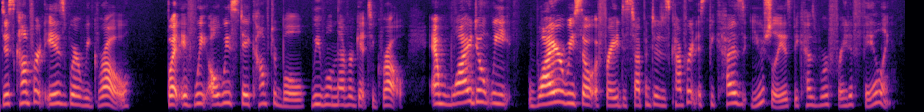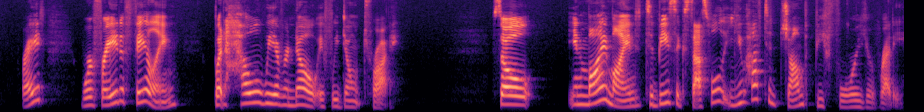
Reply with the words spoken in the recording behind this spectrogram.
discomfort is where we grow, but if we always stay comfortable, we will never get to grow. And why don't we why are we so afraid to step into discomfort? It's because usually it's because we're afraid of failing, right? We're afraid of failing, but how will we ever know if we don't try? So, in my mind, to be successful, you have to jump before you're ready.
